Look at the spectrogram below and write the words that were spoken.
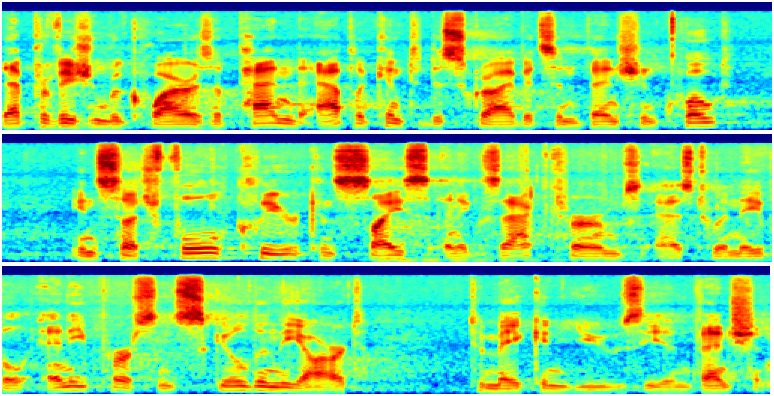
That provision requires a patent applicant to describe its invention, quote, in such full, clear, concise, and exact terms as to enable any person skilled in the art to make and use the invention.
